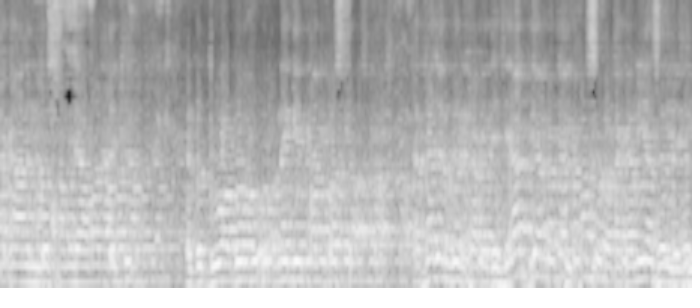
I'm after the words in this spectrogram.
টাকা আনন্দ সামনে আমার দেখি। একটু দোয়া করব, অনেকে পাঁচ পাঁচটা, এক হাজার করে টাকা দিয়েছে। একজন ব্যক্তি পাঁচশো টাকা নিয়ে আসেন দেখি।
